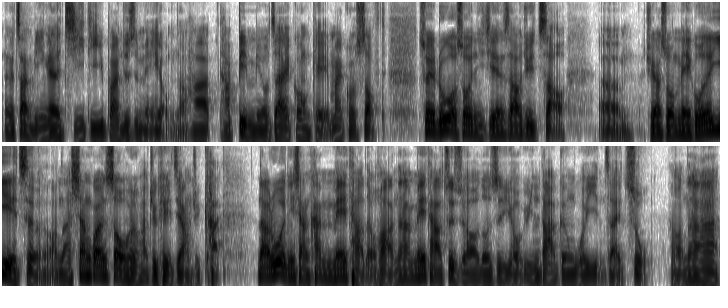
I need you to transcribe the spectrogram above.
那个占比应该是极低，不然就是没有。然后它它并没有在供给 Microsoft。所以如果说你今天是要去找，呃，就要说美国的业者哦，那相关受惠的话，就可以这样去看。那如果你想看 Meta 的话，那 Meta 最主要都是由云达跟微影在做。好，那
